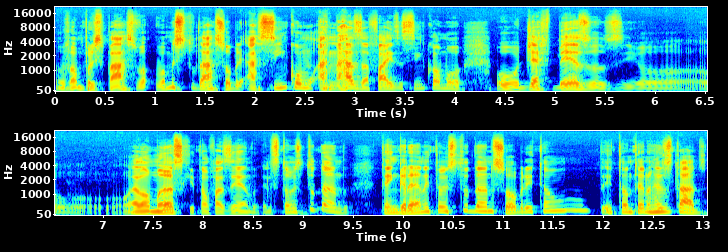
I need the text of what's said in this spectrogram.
vamos para o espaço, va- vamos estudar sobre, assim como a NASA faz, assim como o Jeff Bezos e o, o Elon Musk estão fazendo, eles estão estudando, tem grana e estão estudando sobre e estão e estão tendo resultados.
